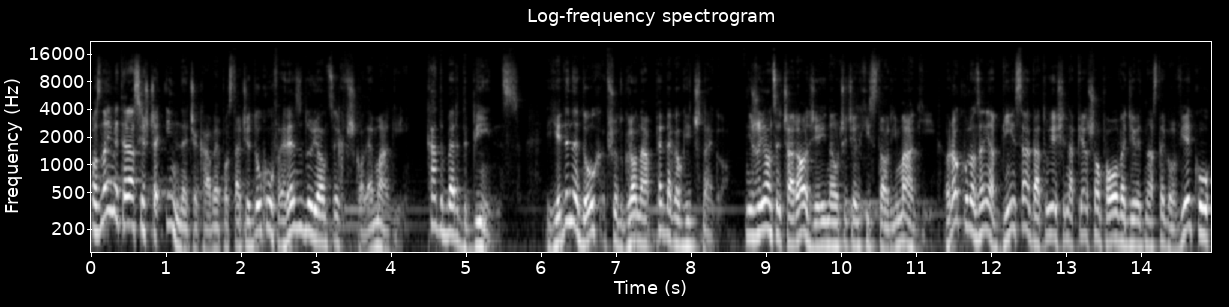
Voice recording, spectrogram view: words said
Poznajmy teraz jeszcze inne ciekawe postacie duchów rezydujących w szkole magii. Cadbert Beans. Jedyny duch wśród grona pedagogicznego. Nieżyjący czarodziej nauczyciel historii magii. Rok urodzenia Beansa datuje się na pierwszą połowę XIX wieku,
